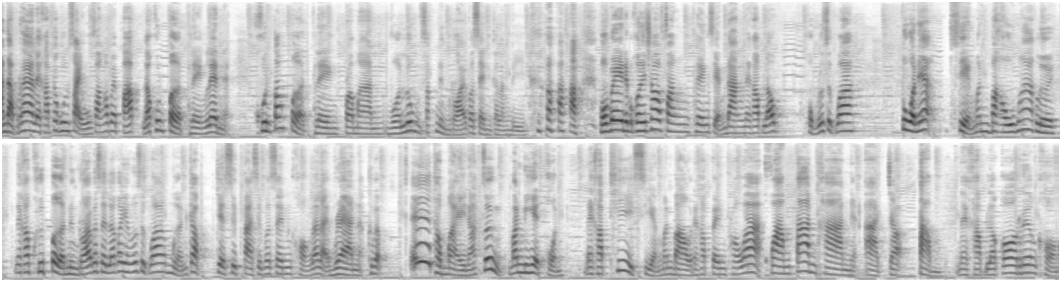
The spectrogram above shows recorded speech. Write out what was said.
อันดับแรกเลยครับ ถ้าคุณใส่หูฟังเข้าไปปั๊บ แล้วคุณเปิดเพลงเล่นเนี่ยคุณต้องเปิดเพลงประมาณวอลลุ่มสัก 100%กำลังดี ผมเองเนี่ยเป็นคนที่ชอบฟังเพลงเสียงดังนะครับ แล้วผมรู้สึกว่าตัวเนี้ยเสียงมันเบามากเลยนะครับคือเปิด 100%แล้วก็ยังรู้สึกว่าเหมือนกับ 70-80%ของหลาย ๆ แบรนด์อะคือแบบ เอ๊ะทำไมนะ ซึ่งมันมีเหตุผลนะครับที่เสียงมันเบานะครับเป็นเพราะว่าความต้านทานเนี่ยอาจจะต่ำนะครับแล้วก็เรื่องของ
